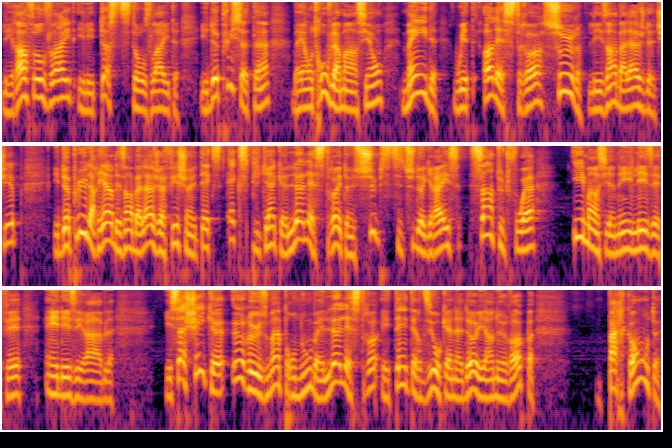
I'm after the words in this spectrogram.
les Ruffles Light et les Tostitos Light. Et depuis ce temps, ben, on trouve la mention Made with Olestra sur les emballages de chips. Et de plus, l'arrière des emballages affiche un texte expliquant que l'Olestra est un substitut de graisse sans toutefois y mentionner les effets indésirables. Et sachez que, heureusement pour nous, ben, l'Olestra est interdit au Canada et en Europe. Par contre,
